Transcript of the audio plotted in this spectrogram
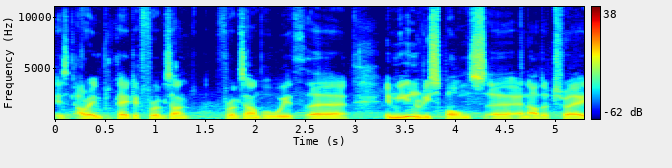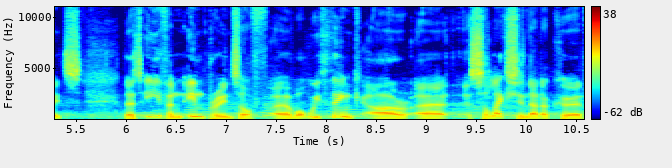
is, are implicated, for example, for example, with uh, immune response uh, and other traits. There's even imprints of uh, what we think are uh, selection that occurred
